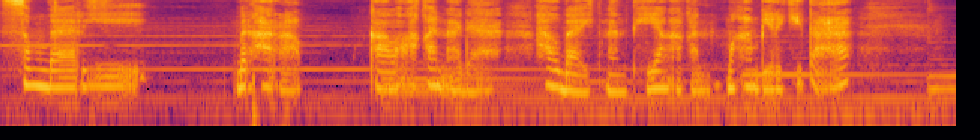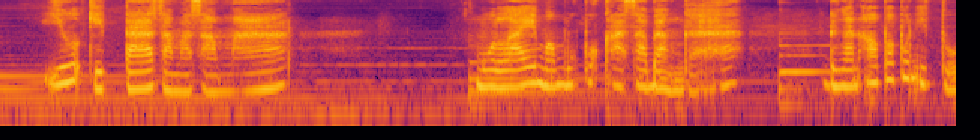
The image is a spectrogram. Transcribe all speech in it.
sembari berharap kalau akan ada hal baik nanti yang akan menghampiri kita, yuk kita sama-sama mulai memupuk rasa bangga dengan apa pun itu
